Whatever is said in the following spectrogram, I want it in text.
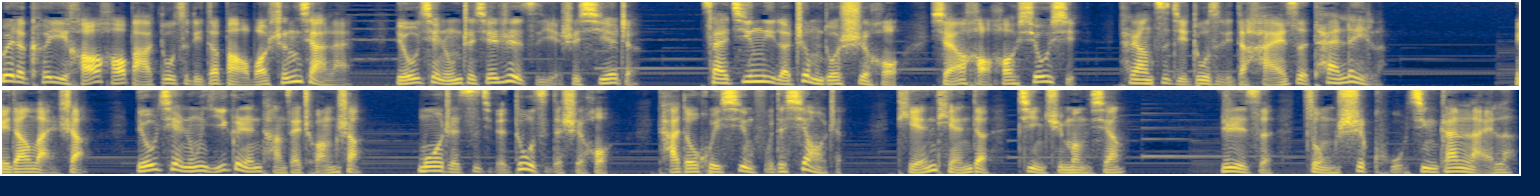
为了可以好好把肚子里的宝宝生下来，刘倩蓉这些日子也是歇着。在经历了这么多事后，想要好好休息，她让自己肚子里的孩子太累了。每当晚上，刘倩蓉一个人躺在床上，摸着自己的肚子的时候，她都会幸福的笑着，甜甜的进去梦乡。日子总是苦尽甘来了。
